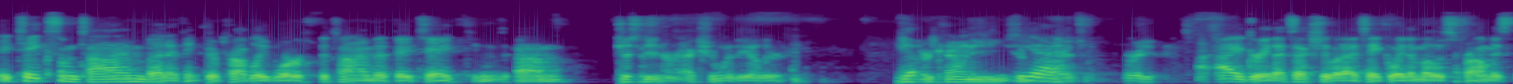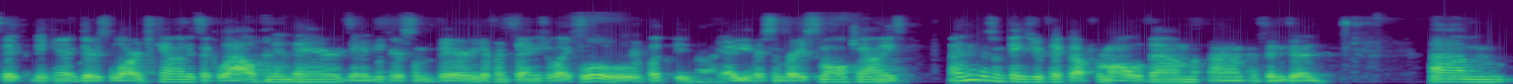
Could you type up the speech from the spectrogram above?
they take some time, but I think they're probably worth the time that they take. And, um, Just the interaction with the other, Yep. other county supervisors, right? I, I agree. That's actually what I take away the most from is that you hear, there's large counties like Loudoun in there, you know, you hear some very different things. You're like, whoa, but you know, you hear some very small counties. I think there's some things you pick up from all of them, um, have been good. Um,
